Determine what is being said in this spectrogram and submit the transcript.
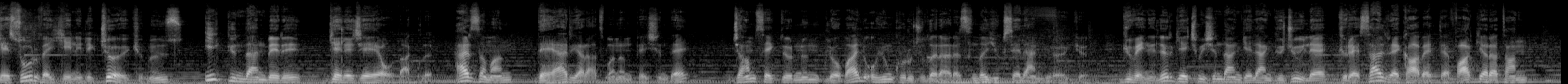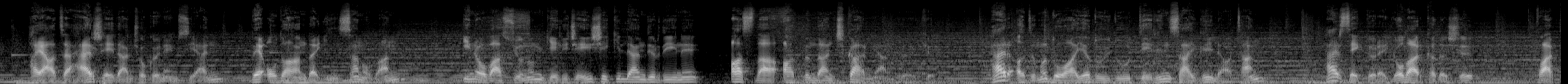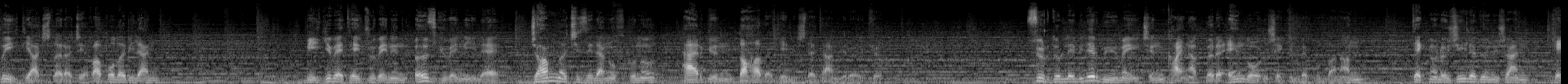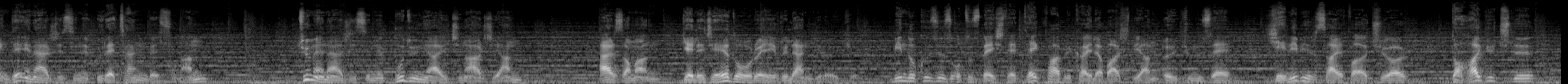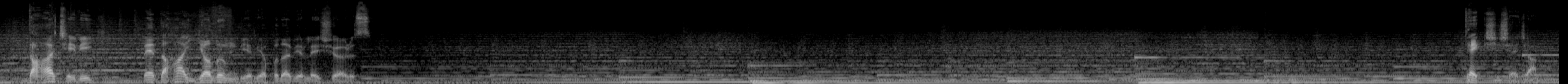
Cesur ve yenilikçi öykümüz ilk günden beri geleceğe odaklı. Her zaman değer yaratmanın peşinde, cam sektörünün global oyun kurucuları arasında yükselen bir öykü. Güvenilir geçmişinden gelen gücüyle küresel rekabette fark yaratan, hayatı her şeyden çok önemseyen ve odağında insan olan, inovasyonun geleceği şekillendirdiğini asla aklından çıkarmayan bir öykü. Her adımı doğaya duyduğu derin saygıyla atan, her sektöre yol arkadaşı, farklı ihtiyaçlara cevap olabilen, bilgi ve tecrübenin özgüveniyle camla çizilen ufkunu her gün daha da genişleten bir öykü. Sürdürülebilir büyüme için kaynakları en doğru şekilde kullanan, teknolojiyle dönüşen, kendi enerjisini üreten ve sunan, tüm enerjisini bu dünya için harcayan, her zaman geleceğe doğru evrilen bir öykü. 1935'te tek fabrikayla başlayan öykümüze yeni bir sayfa açıyor, daha güçlü, daha çevik ve daha yalın bir yapıda birleşiyoruz. Tek şişe cam.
